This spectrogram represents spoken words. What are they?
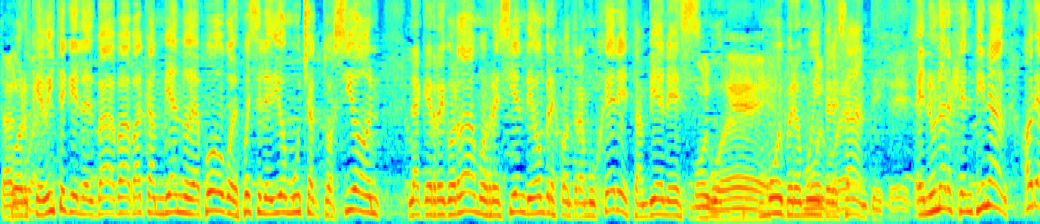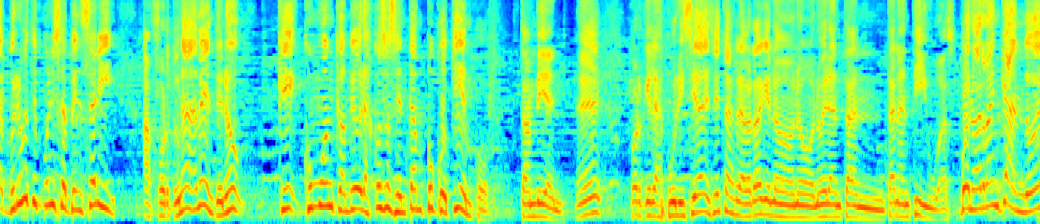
tal Porque cual. viste que va, va- va cambiando de a poco, después se le dio mucha actuación. La que recordábamos recién de hombres contra mujeres también es Muy pero muy, muy interesante. buena, sí, sí. En una Argentina. Ahora, pero vos te pones a pensar y, afortunadamente, ¿no? Que, ¿Cómo han cambiado las cosas en tan poco tiempo? También, ¿eh? Porque las publicidades estas, la verdad que no, no, no eran tan, tan antiguas. Bueno, arrancando, ¿eh?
